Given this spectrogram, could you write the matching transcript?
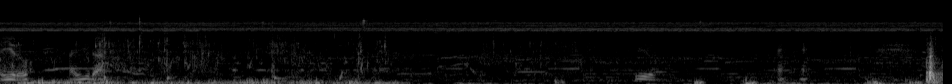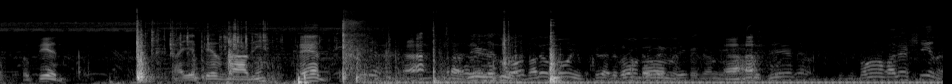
Aí virou. Aí virar. Virou. Ô Pedro. Aí é pesado, hein? Pedro. Prazer, Jesus. Valeu, Tonho. Bom, bom, meu. Prazer. Tudo bom? Valeu, China.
